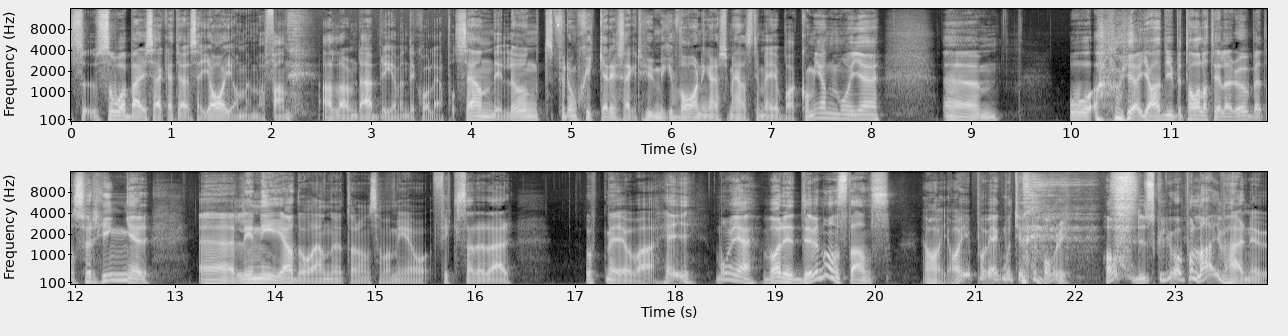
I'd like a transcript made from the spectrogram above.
så, så bergsäker att jag sa ja, ja, men vad fan, alla de där breven, det kollar jag på sen, det är lugnt. För de skickade säkert hur mycket varningar som helst till mig och bara, kom igen Moje. Um, och jag, jag hade ju betalat hela rubbet och så ringer eh, Linnea då, en av dem som var med och fixade det där, upp mig och bara, hej Moje, var är du någonstans? Ja, jag är på väg mot Göteborg. Ja, du skulle ju vara på live här nu.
